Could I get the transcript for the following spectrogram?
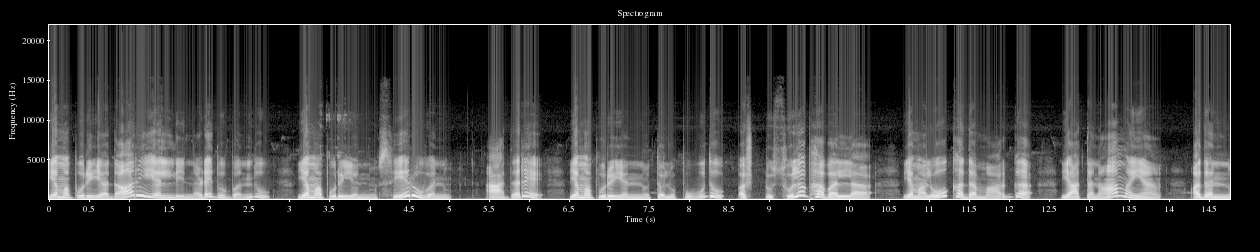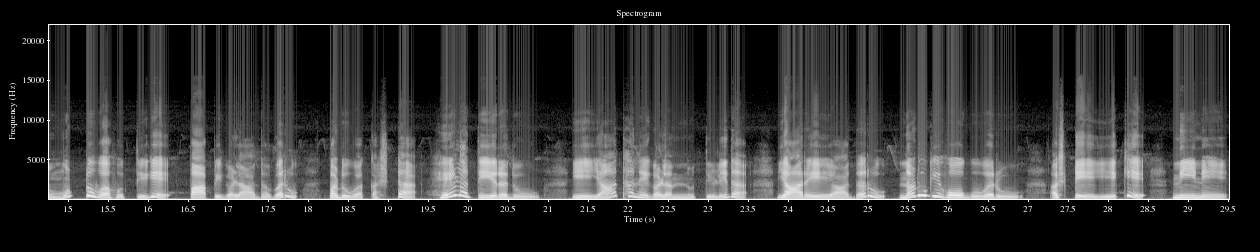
ಯಮಪುರಿಯ ದಾರಿಯಲ್ಲಿ ನಡೆದು ಬಂದು ಯಮಪುರಿಯನ್ನು ಸೇರುವನು. ಆದರೆ ಯಮಪುರಿಯನ್ನು ತಲುಪುವುದು ಅಷ್ಟು ಸುಲಭವಲ್ಲ. ಯಮಲೋಕದ ಮಾರ್ಗ ಯಾತನಾಮಯ. ಅದನ್ನು ಮುಟ್ಟುವ ಹೊತ್ತಿಗೆ ಪಾಪಿಗಳಾದವರು ಪಡುವ ಕಷ್ಟ ಹೇಳತೀರದು. ಈ ಯಾತನೆಗಳನ್ನು ತಿಳಿದ ಯಾರೇ ಆದರೂ ನಡುಗಿ ಹೋಗುವರು. ಅಷ್ಟೇ ಏಕೆ ನೀನೇ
